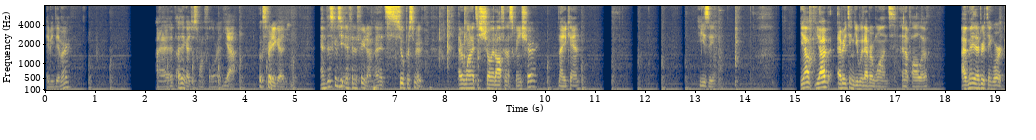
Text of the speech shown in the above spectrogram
Maybe dimmer. I, I think I just want full red. Yeah, looks pretty good. And this gives you infinite freedom, and it's super smooth. Ever wanted to show it off in a screen share? Now you can. Easy. You have you have everything you would ever want in Apollo. I've made everything work.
